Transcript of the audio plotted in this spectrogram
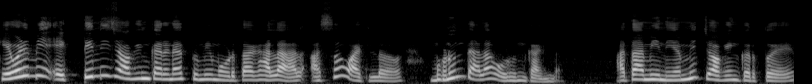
केवळ मी एकटीने जॉगिंग करण्यात तुम्ही मोडता घालाल असं वाटलं म्हणून त्याला ओढून काढलं. आता मी नियमित जॉगिंग करतोय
